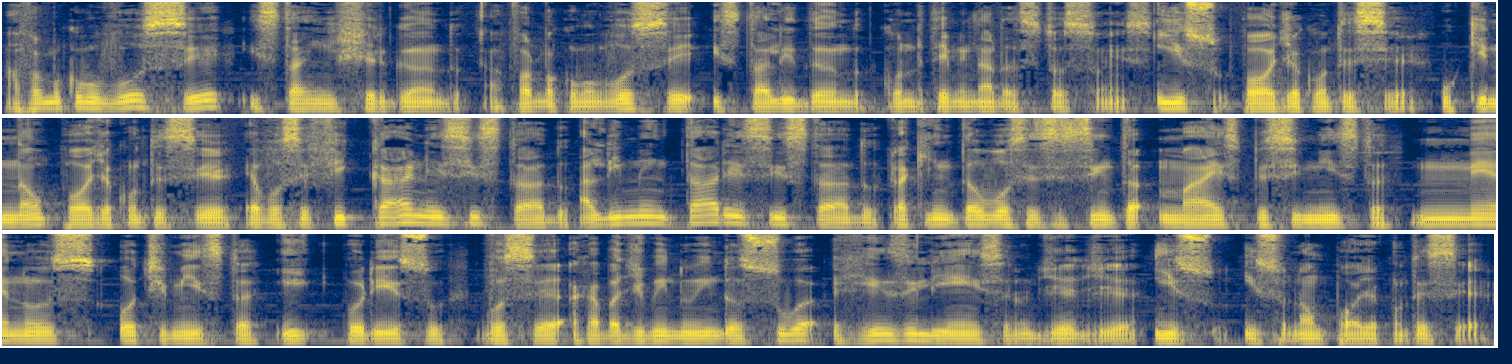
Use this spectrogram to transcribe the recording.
A forma como você está enxergando, a forma como você está lidando com determinadas situações. Isso pode acontecer. O que não pode acontecer é você ficar nesse estado, alimentar esse estado, para que então você se sinta mais pessimista, menos otimista e por isso você acaba diminuindo a sua resiliência no dia a dia. Isso, isso não pode acontecer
